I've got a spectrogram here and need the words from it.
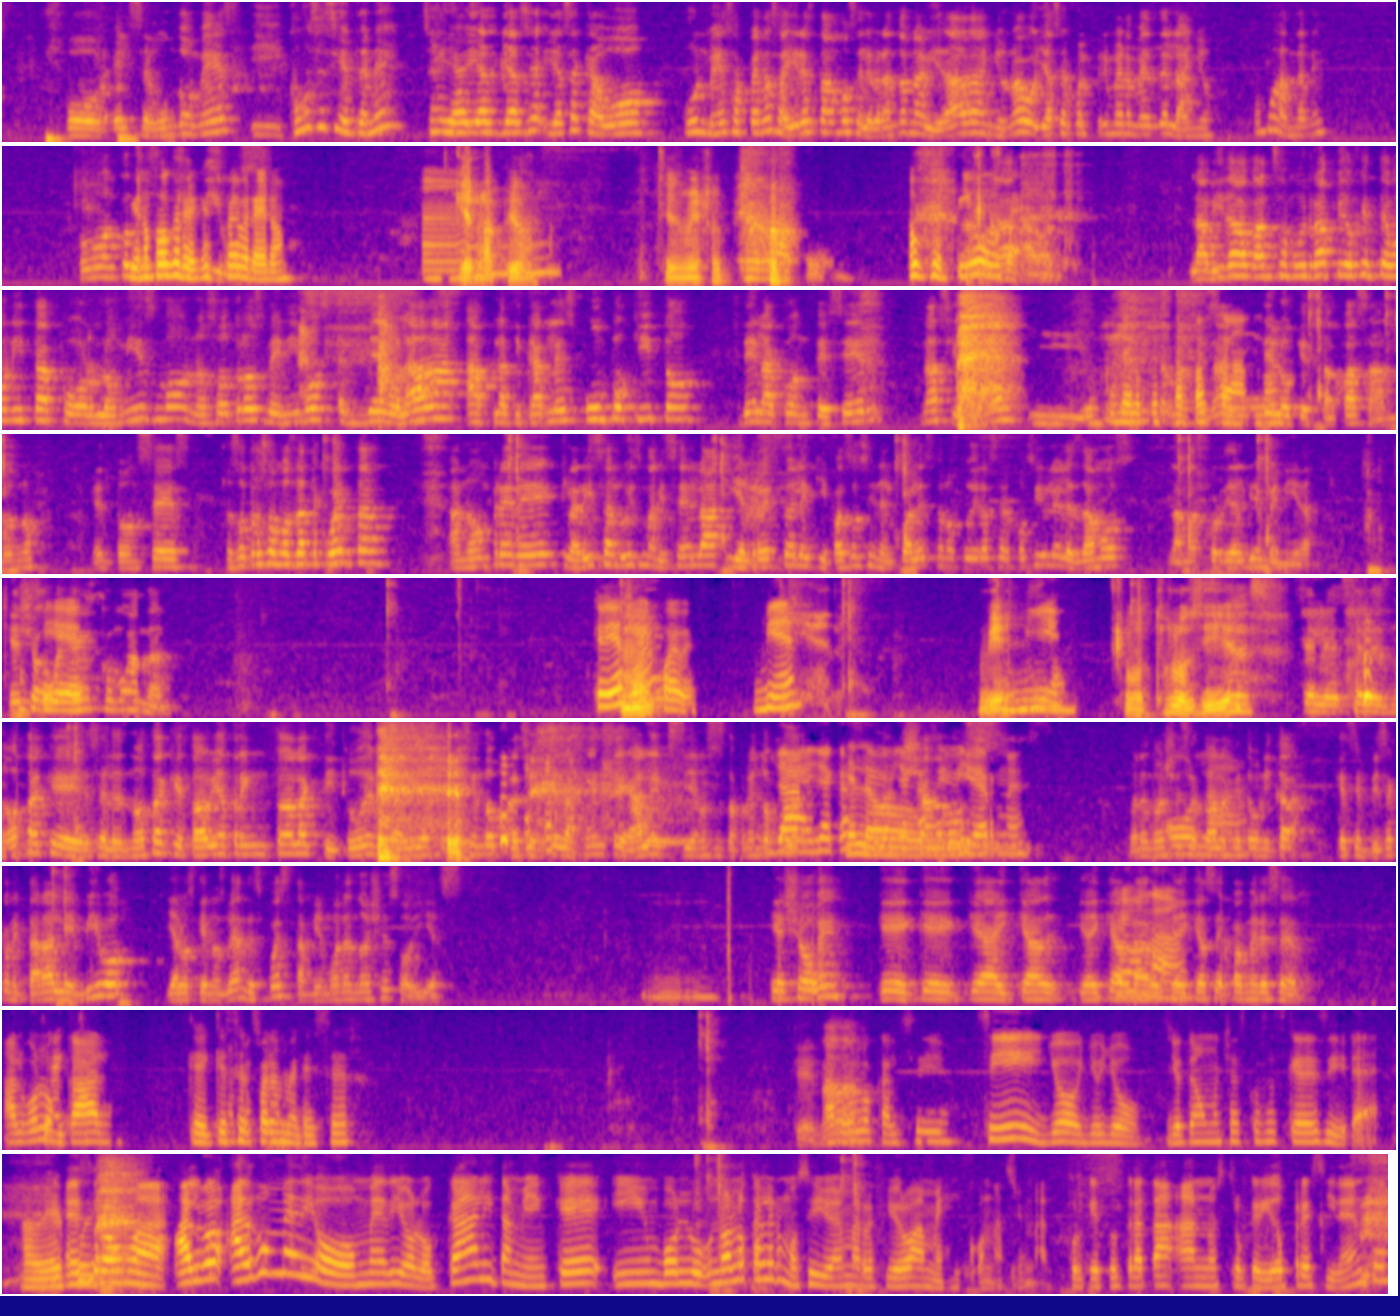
por el segundo mes. ¿Y cómo se sienten, eh? O sea, ya, ya, ya, se, ya se acabó un mes. Apenas ayer estábamos celebrando Navidad, Año Nuevo. Ya se fue el primer mes del año. ¿Cómo andan, eh? ¿Cómo van con Yo no puedo creer que es febrero. Qué rápido. Sí, es muy rápido. Qué rápido. Objetivos. Ahora, ahora. La vida avanza muy rápido, gente bonita. Por lo mismo, nosotros venimos de volada a platicarles un poquito del acontecer nacional y un poquito De lo que está internacional pasando. de lo que está pasando, ¿no? Entonces, nosotros somos Date Cuenta, a nombre de Clarisa, Luis, Marisela y el resto del equipazo sin el cual esto no pudiera ser posible, les damos la más cordial bienvenida. ¿Qué show, eh? es. ¿Cómo andan? ¿Qué día es hoy? Mm. Jueves. Bien, Bien. bien. Como todos los días. Se les, se les nota que se les nota que todavía traen toda la actitud de que ahí está haciendo presente la gente. Alex ya nos está poniendo. Ya, ya casi, Hello. ya casi Chavos. viernes. Buenas noches a toda la gente bonita que se empieza a conectar al en vivo y a los que nos vean después también buenas noches o días. Mm. ¿Qué show, eh? ¿Qué, qué, qué hay, qué, hay- qué hay que ¿Qué hablar onda? qué hay que hacer para merecer? Algo ¿Qué hay que- local. ¿Qué hay que hacer para merecer? Que Algo nada. local, sí. Sí, yo, yo, yo. Yo tengo muchas cosas que decir. eh. A ver, Es pues. broma. Algo, algo medio, medio local y también que involu no local hermosillo, eh, me refiero a México Nacional, porque esto trata a nuestro querido presidente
